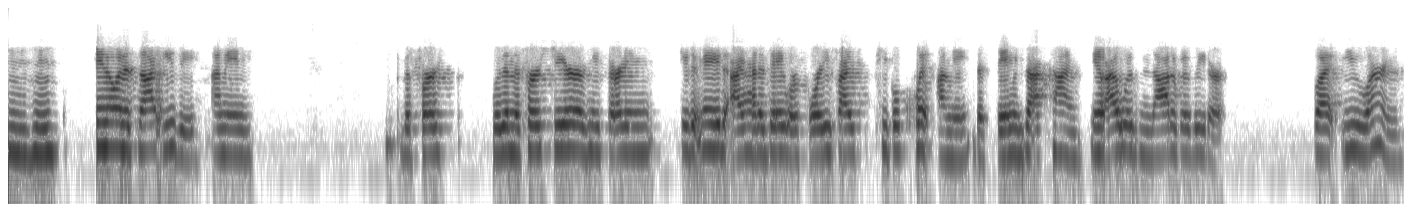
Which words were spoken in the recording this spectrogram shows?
Mm-hmm. You know, and it's not easy. I mean, the first within the first year of me starting student maid, I had a day where 45 people quit on me the same exact time. You know, I was not a good leader, but you learn.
